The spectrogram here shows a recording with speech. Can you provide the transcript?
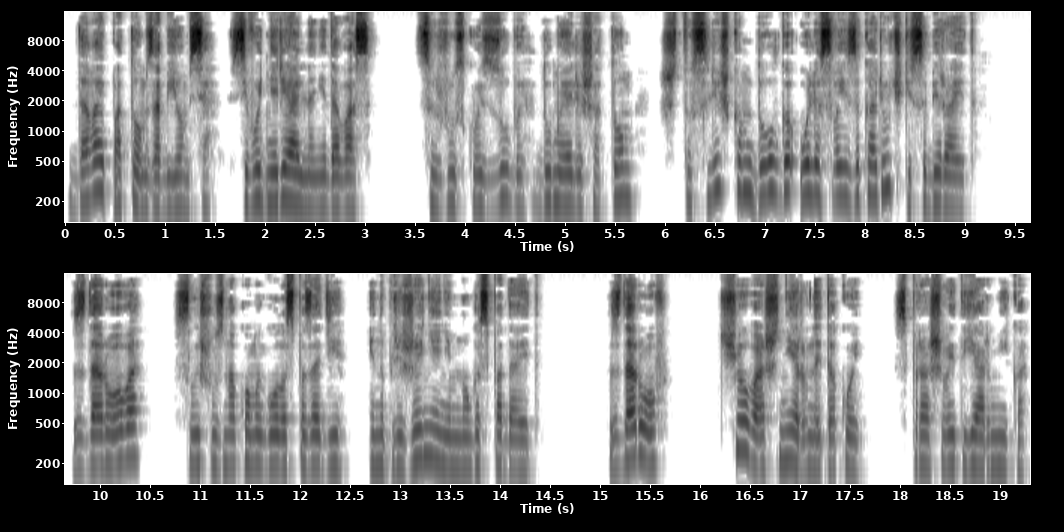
Давай потом забьемся. Сегодня реально не до вас. Цежу сквозь зубы, думая лишь о том, что слишком долго Оля свои закорючки собирает. «Здорово!» — слышу знакомый голос позади, и напряжение немного спадает. «Здоров! Чё ваш нервный такой?» — спрашивает Яр Мика.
